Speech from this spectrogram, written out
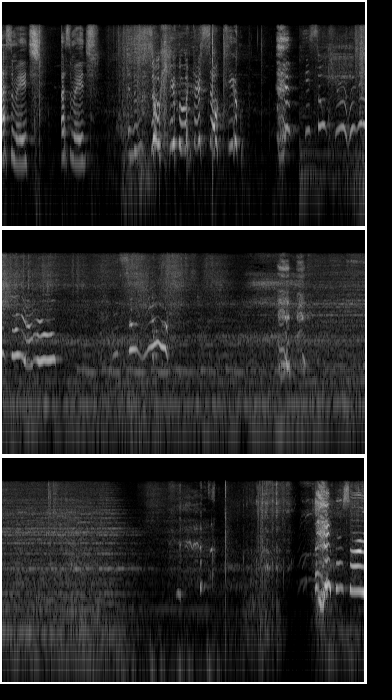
SMH. SMH. And this is so cute. They're so cute. He's so cute. Look at his fun emerald. It's so cute. I'm sorry.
